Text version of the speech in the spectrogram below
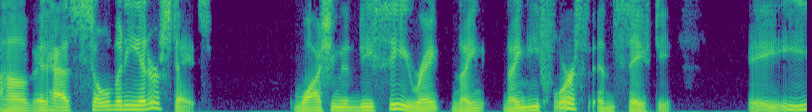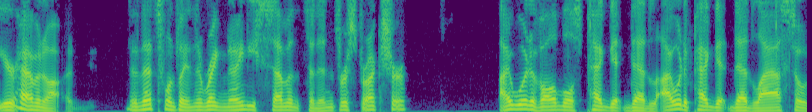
Um, it has so many interstates. Washington, D.C. ranked 94th in safety. You're having a, that's one place. They ranked 97th in infrastructure. I would have almost pegged it dead. I would have pegged it dead last. So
